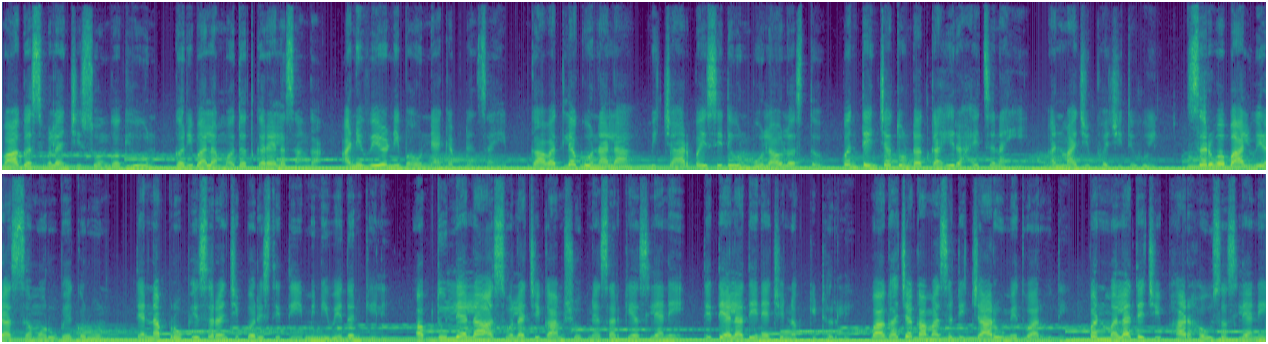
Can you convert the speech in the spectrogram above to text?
वाघ अस्वलांची सोंग घेऊन गरिबाला मदत करायला सांगा आणि वेळ निभावून न्या कॅप्टन साहेब. गावातल्या कोणाला मी चार पैसे देऊन बोलावलं असतं पण त्यांच्या तोंडात काही राहायचं नाही आणि माझी फजिती होईल. सर्व बालवीरास समोर उभे करून त्यांना प्रोफेसरांची परिस्थिती मी निवेदन केली. अब्दुल्ल्याला अस्वलाचे काम शोभण्यासारखे असल्याने ते त्याला देण्याचे नक्की ठरले. वाघाच्या कामासाठी चार उमेदवार होते पण मला त्याची फार हौस असल्याने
